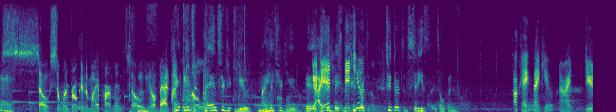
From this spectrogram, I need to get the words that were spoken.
So someone broke into my apartment. So you know, bad I people answered, know. I answered you. I answered you. I- You I did? said basically Did two you? thirds, two thirds of the city is, is open. Okay, thank you. All right. Do you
